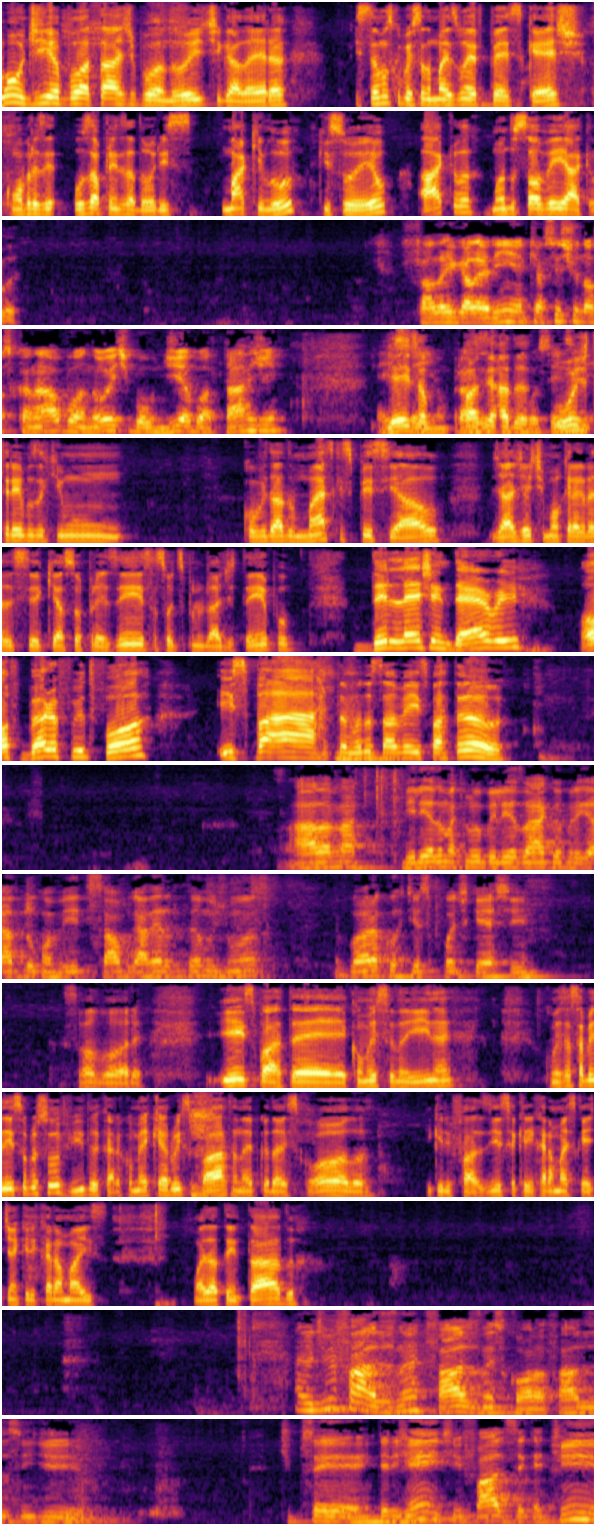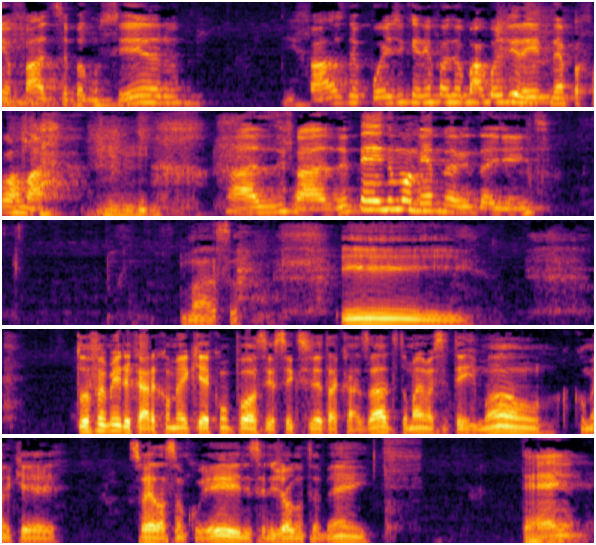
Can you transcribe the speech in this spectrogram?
Bom dia, boa tarde, boa noite, galera. Estamos começando mais um FPS Cash com os apresentadores Maquilu, que sou eu, Aquila, manda um salve aí, Aquila. Fala aí, galerinha que assiste o nosso canal, boa noite, bom dia, boa tarde. É e aí, aí um rapaziada, hoje aí. teremos aqui um convidado mais que especial. Já de antemão quero agradecer aqui a sua presença, a sua disponibilidade de tempo. The Legendary of Battlefield 4, Esparta. Manda um salve aí, Espartão. Fala, Ma... beleza, Maclu, beleza, Aquila, obrigado pelo convite. Salve, galera, tamo junto. Bora curtir esse podcast aí. Só bora. E aí, Esparta, é, começando aí, né? Começar sabendo aí sobre a sua vida, cara. Como é que era o Esparta na época da escola, o que, que ele fazia, se é aquele cara mais quietinho, aquele cara mais, mais atentado. Aí eu tive fases, né? Fases na escola, fases assim de. Tipo, ser inteligente, fase de ser quietinho, fase de ser bagunceiro. E fase depois de querer fazer o bagulho direito, né? Pra formar. fases e fases. Depende do momento da vida da gente. Massa. E. Tua família, cara, como é que é composta? Eu sei que você já tá casado, mas você tem irmão? Como é que é sua relação com eles? Se eles jogam também? Tenho.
